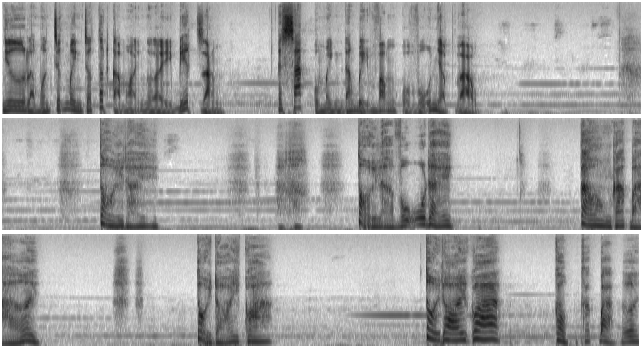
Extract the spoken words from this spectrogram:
Như là muốn chứng minh cho tất cả mọi người biết rằng, Cái xác của mình đang bị vong của Vũ nhập vào. Tôi đây. Tôi là Vũ đây. Các ông các bà ơi. Tôi đói quá. Tôi đói quá. Không các bà ơi.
